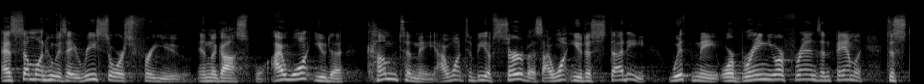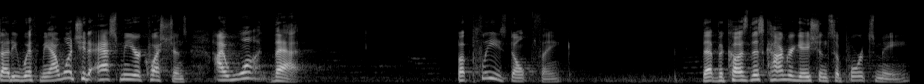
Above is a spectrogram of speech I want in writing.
as someone who is a resource for you in the gospel. I want you to come to me. I want to be of service. I want you to study with me or bring your friends and family to study with me. I want you to ask me your questions. I want that. But please don't think that because this congregation supports me,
